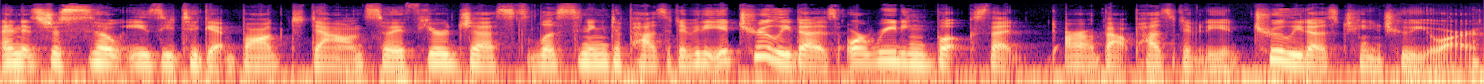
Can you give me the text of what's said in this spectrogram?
and it's just so easy to get bogged down. So if you're just listening to positivity, it truly does, or reading books that are about positivity, it truly does change who you are.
